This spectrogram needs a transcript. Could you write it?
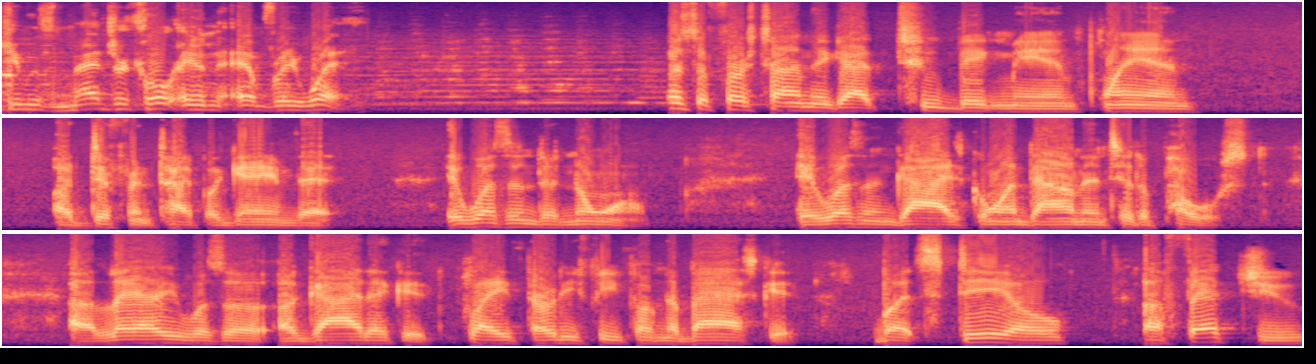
He was magical in every way. It was the first time they got two big men playing a different type of game that it wasn't the norm. It wasn't guys going down into the post. Uh, Larry was a, a guy that could play 30 feet from the basket, but still affect you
